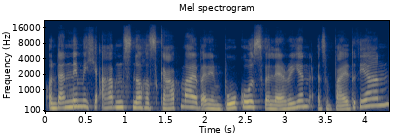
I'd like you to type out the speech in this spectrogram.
Und dann nehme ich abends noch, es gab mal bei den Bogos Valerian, also Baldrian,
